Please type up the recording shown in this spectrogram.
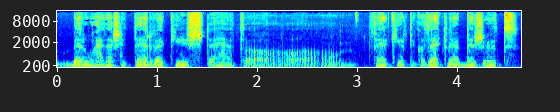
beruházási tervek is, tehát a, a, felkérték az Ekler Dezsőt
